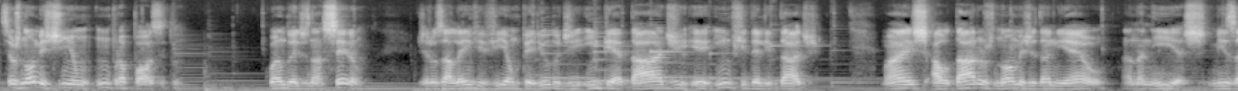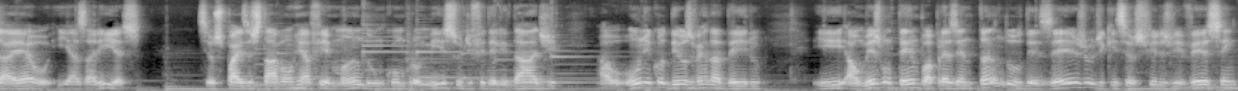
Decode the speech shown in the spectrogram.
Seus nomes tinham um propósito. Quando eles nasceram, Jerusalém vivia um período de impiedade e infidelidade. Mas ao dar os nomes de Daniel, Ananias, Misael e Azarias, seus pais estavam reafirmando um compromisso de fidelidade ao único Deus verdadeiro e, ao mesmo tempo, apresentando o desejo de que seus filhos vivessem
